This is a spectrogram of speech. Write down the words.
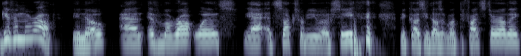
give him Merab, you know. And if Marat wins, yeah, it sucks for the UFC because he doesn't want to fight Sterling.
